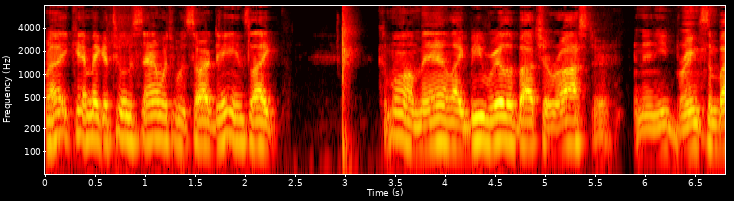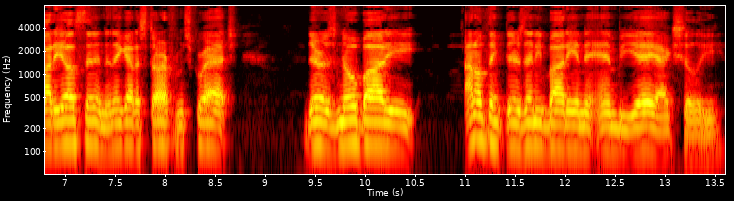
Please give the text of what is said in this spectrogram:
right? You can't make a tuna sandwich with sardines. Like, come on, man. Like, be real about your roster and then you bring somebody else in, and then they got to start from scratch. There is nobody. I don't think there's anybody in the NBA actually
